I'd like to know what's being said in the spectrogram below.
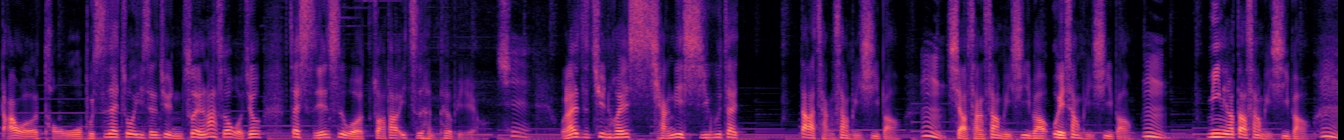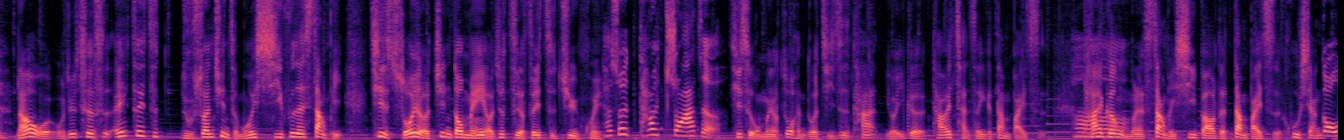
打我的头，我不是在做益生菌，所以那时候我就在实验室，我抓到一只很特别哦，是，我那只菌会强烈吸附在大肠上皮细胞、嗯小肠上皮细胞、胃上皮细胞、嗯泌尿道上皮细胞。嗯，然后我我就测试，哎，这只乳酸菌怎么会吸附在上皮？其实所有的菌都没有，就只有这一只菌会。他说他会抓着，其实我们有做很多机制，它有一个，它会产生一个蛋白质，它它会跟我们的上皮细胞的蛋白质互相勾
